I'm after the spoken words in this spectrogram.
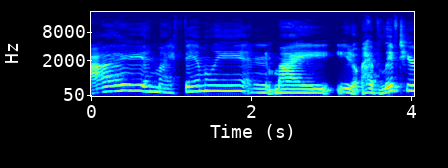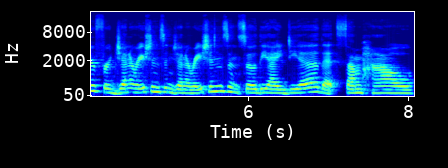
I and my family and my, you know, have lived here for generations and generations. And so the idea that somehow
